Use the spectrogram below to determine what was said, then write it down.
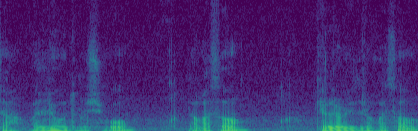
자, 완료 누르시고 나가서 갤러리 들어가서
